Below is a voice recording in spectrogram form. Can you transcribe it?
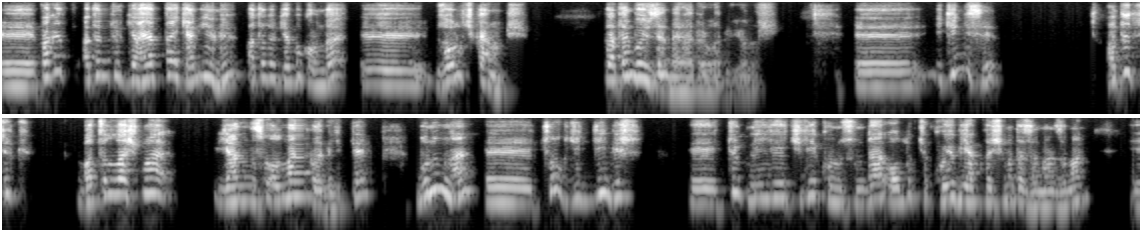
E, fakat Atatürk hayattayken İnönü Atatürk'e bu konuda e, zorluk çıkarmamış. Zaten bu yüzden beraber olabiliyorlar. E, ikincisi Atatürk batılılaşma yanlısı olmakla birlikte bununla e, çok ciddi bir e, Türk milliyetçiliği konusunda oldukça koyu bir yaklaşımı da zaman zaman e,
